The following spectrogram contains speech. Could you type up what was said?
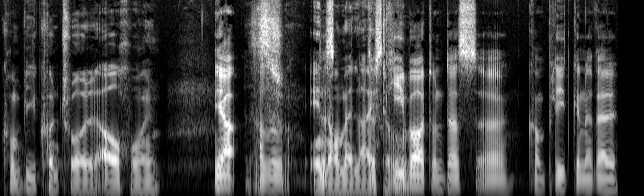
Complete Control auch holen. Ja, Das ist also enorme das, das. Keyboard und das äh, Complete generell,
